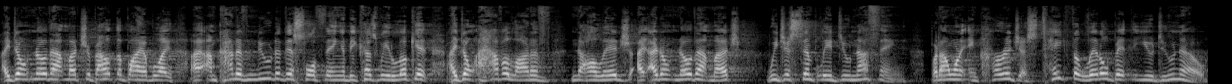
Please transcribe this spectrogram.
I don't know that much about the Bible. I, am kind of new to this whole thing. And because we look at, I don't have a lot of knowledge, I, I don't know that much, we just simply do nothing. But I want to encourage us take the little bit that you do know,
